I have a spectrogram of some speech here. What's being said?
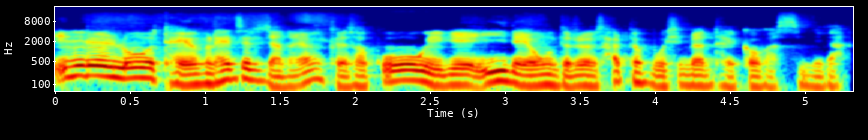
1일로 대응을 해드리잖아요. 그래서 꼭 이게 이 내용들을 살펴보시면 될 것 같습니다.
